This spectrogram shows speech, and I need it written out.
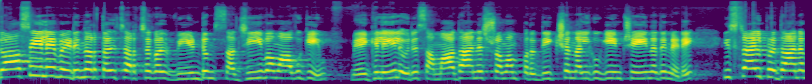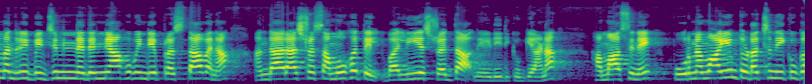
ഗാസയിലെ വെടിനിർത്തൽ ചർച്ചകൾ വീണ്ടും സജീവമാവുകയും മേഖലയിൽ ഒരു സമാധാന ശ്രമം പ്രതീക്ഷ നൽകുകയും ചെയ്യുന്നതിനിടെ ഇസ്രായേൽ പ്രധാനമന്ത്രി ബെഞ്ചമിൻ നെതന്യാഹുവിന്റെ പ്രസ്താവന അന്താരാഷ്ട്ര സമൂഹത്തിൽ വലിയ ശ്രദ്ധ നേടിയിരിക്കുകയാണ്. ഹമാസിനെ പൂർണമായും തുടച്ചു നീക്കുക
